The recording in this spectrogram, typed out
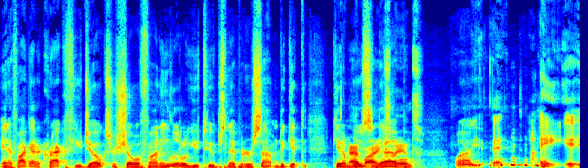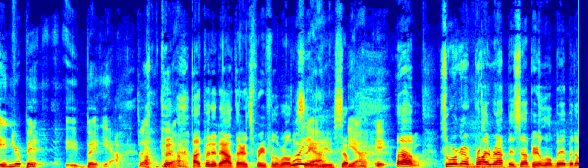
and if I got to crack a few jokes or show a funny little YouTube snippet or something to get get them at my loosened up, well, eh, hey, in your bit, but yeah, but you know, I put it out there. It's free for the world well, to see yeah, you. So, yeah, it- um, so we're going to probably wrap this up here a little bit. But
